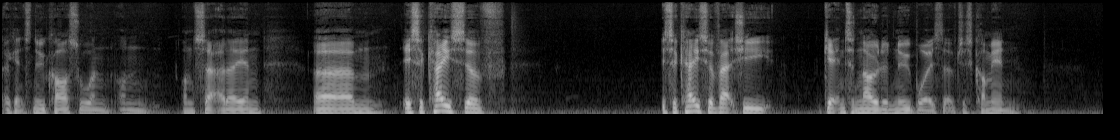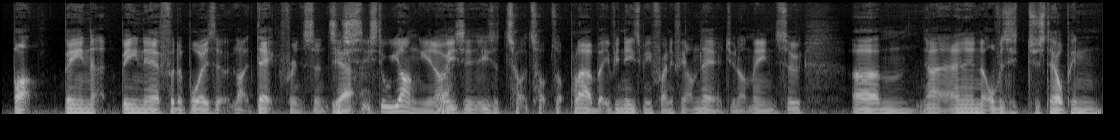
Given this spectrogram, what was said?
against Newcastle on on on Saturday. And um, it's a case of it's a case of actually getting to know the new boys that have just come in, but being being there for the boys that like Deck, for instance. Yeah. He's, he's still young, you know. Yeah. He's a, he's a top, top top player, but if he needs me for anything, I'm there. Do you know what I mean? So. Um, and then obviously just helping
